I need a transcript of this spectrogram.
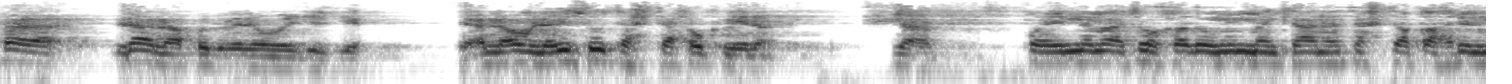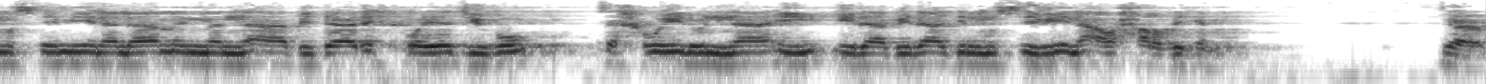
فلا نأخذ منهم الجزية لأنهم ليسوا تحت حكمنا. نعم. وإنما تؤخذ ممن كان تحت قهر المسلمين لا ممن نأى بداره ويجب تحويل النائي إلى بلاد المسلمين أو حربهم. نعم.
